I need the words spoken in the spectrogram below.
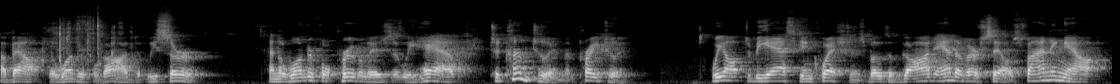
about the wonderful God that we serve and the wonderful privilege that we have to come to Him and pray to Him. We ought to be asking questions both of God and of ourselves, finding out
